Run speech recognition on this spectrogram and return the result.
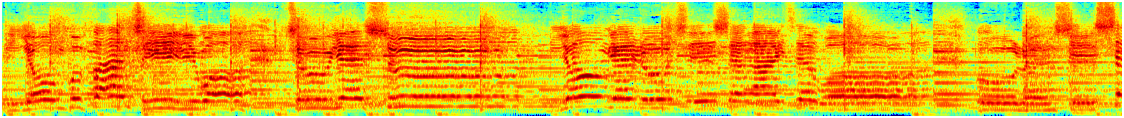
你永不放弃我，主耶稣，你永远如此深爱着我，无论是生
